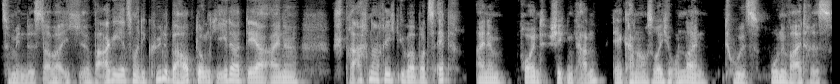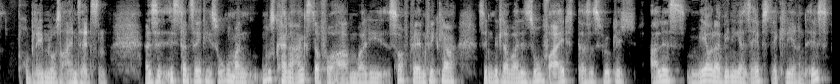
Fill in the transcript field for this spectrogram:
zumindest. Aber ich äh, wage jetzt mal die kühne Behauptung, jeder, der eine Sprachnachricht über WhatsApp einem Freund schicken kann, der kann auch solche Online-Tools ohne weiteres problemlos einsetzen. Also es ist tatsächlich so, man muss keine Angst davor haben, weil die Softwareentwickler sind mittlerweile so weit, dass es wirklich alles mehr oder weniger selbsterklärend ist.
